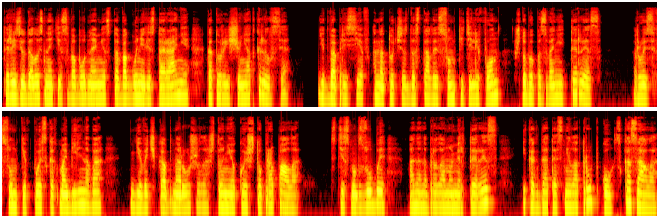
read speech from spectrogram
Терезе удалось найти свободное место в вагоне-ресторане, который еще не открылся. Едва присев, она тотчас достала из сумки телефон – чтобы позвонить Терес. Роясь в сумке в поисках мобильного, девочка обнаружила, что у нее кое-что пропало. Стиснув зубы, она набрала номер Терес и когда-то сняла трубку, сказала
